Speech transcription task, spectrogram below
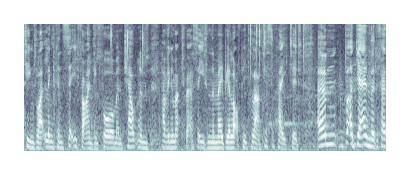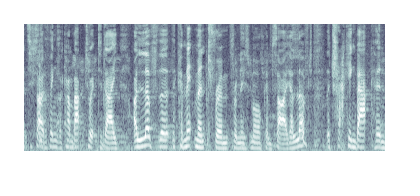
teams like Lincoln City finding form and Cheltenham having a much better season than maybe a lot of people anticipated. Um, but again, the defensive side of things, I come back to it today. I loved the, the commitment from, from this Morecambe side. I loved the tracking back, and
